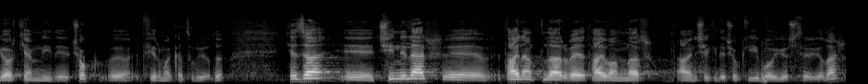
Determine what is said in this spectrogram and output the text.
görkemliydi. Çok e, firma katılıyordu. Keza e, Çinliler, e, Taylandlılar ve Tayvanlılar aynı şekilde çok iyi boy gösteriyorlar.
